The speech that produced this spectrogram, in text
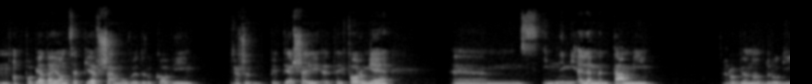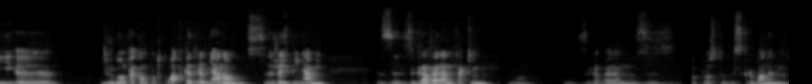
mm, odpowiadające pierwszemu wydrukowi, znaczy pierwszej tej formie z innymi elementami robiono drugi drugą taką podkładkę drewnianą z rzeźbieniami, z, z grawerem takim, no, z grawerem, z, z po prostu wyskrobanym,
